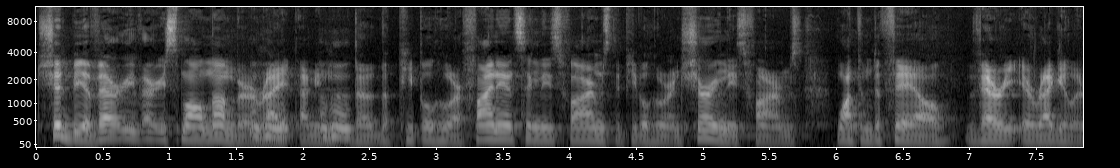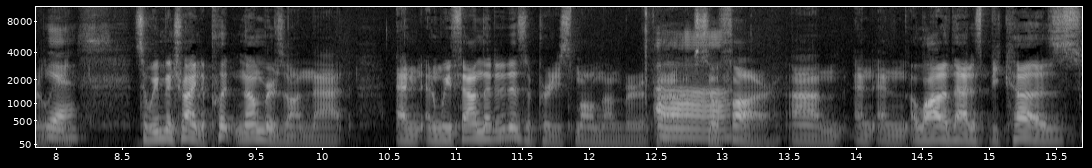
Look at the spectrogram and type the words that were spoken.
should be a very, very small number, mm-hmm. right? I mean, mm-hmm. the, the people who are financing these farms, the people who are insuring these farms, want them to fail very irregularly. Yes. So we've been trying to put numbers on that. And, and we found that it is a pretty small number uh, uh. so far. Um, and, and a lot of that is because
